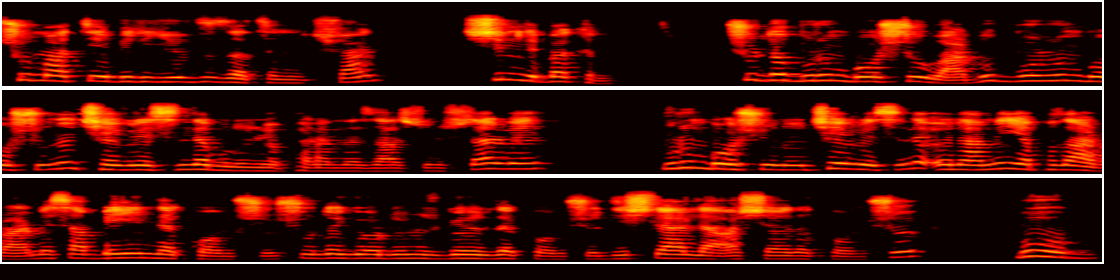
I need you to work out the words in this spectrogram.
Şu maddeye bir yıldız atın lütfen. Şimdi bakın. Şurada burun boşluğu var. Bu burun boşluğunun çevresinde bulunuyor paranazal sinüsler ve burun boşluğunun çevresinde önemli yapılar var. Mesela beyinle komşu, şurada gördüğümüz gözle komşu, dişlerle aşağıda komşu. Bu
